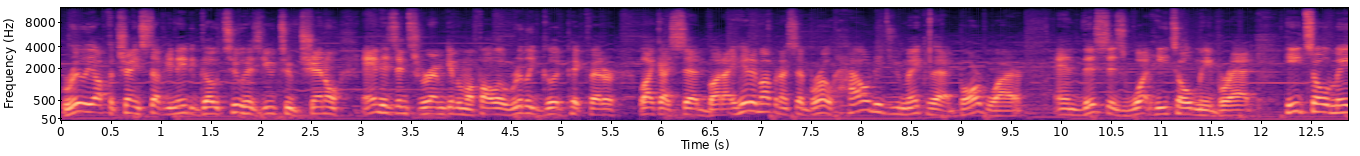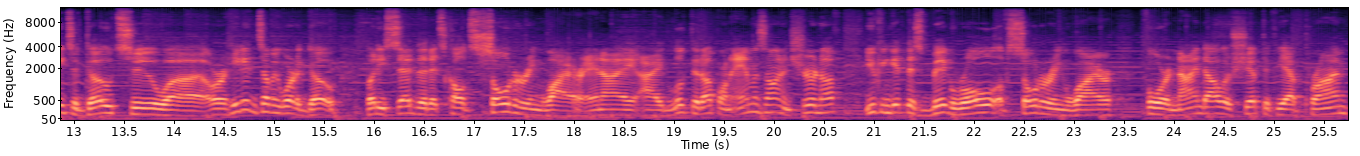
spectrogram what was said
Really off the chain stuff. You need to go to his YouTube channel and his Instagram. Give him a follow. Really good pick fedder, like I said. But I hit him up and I said, bro, how did you make that barbed wire? and this is what he told me, Brad. He told me to go to, uh, or he didn't tell me where to go, but he said that it's called soldering wire, and I, I looked it up on Amazon, and sure enough, you can get this big roll of soldering wire for $9 shipped if you have Prime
